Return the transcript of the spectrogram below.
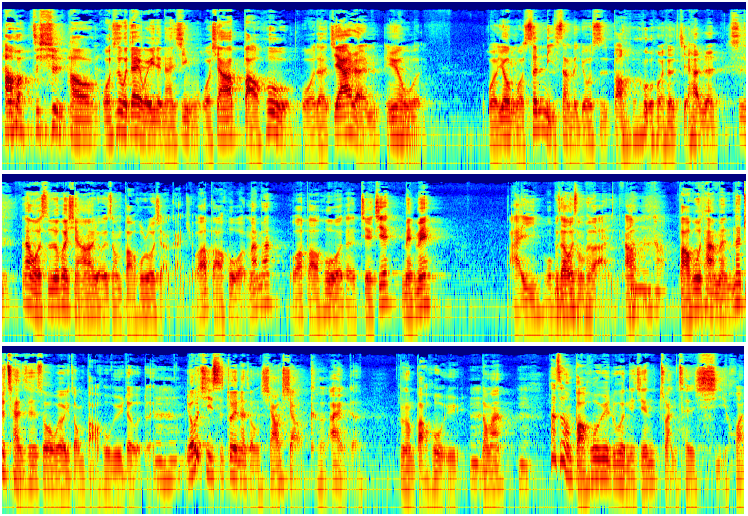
好，继续。好，我是我家里唯一的男性，我想要保护我的家人，因为我我用我生理上的优势保护我的家人。是那我是不是会想要有一种保护弱小的感觉？我要保护我妈妈，我要保护我的姐姐、妹妹、阿姨，我不知道为什么会有阿姨，然后保护他们，那就产生说我有一种保护欲，对不对？嗯尤其是对那种小小可爱的那种保护欲，懂吗？嗯。那这种保护欲，如果你今天转成喜欢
